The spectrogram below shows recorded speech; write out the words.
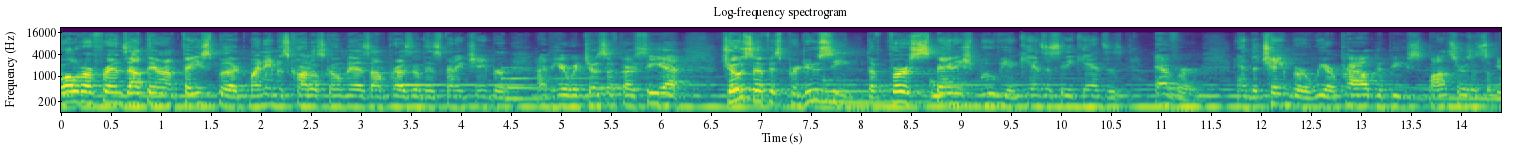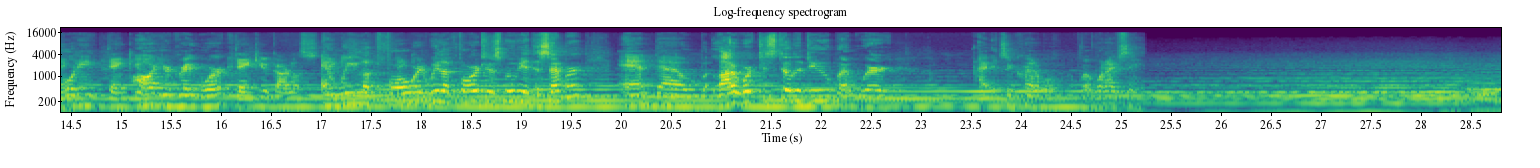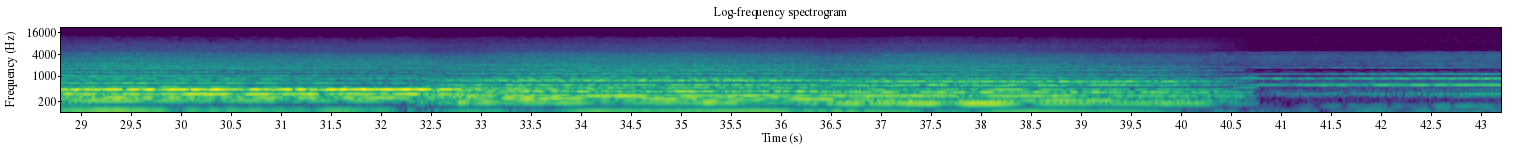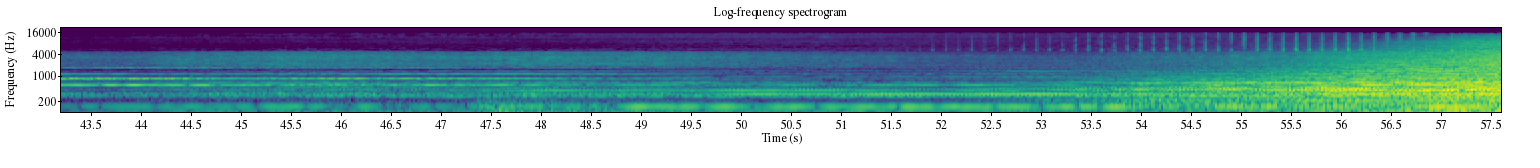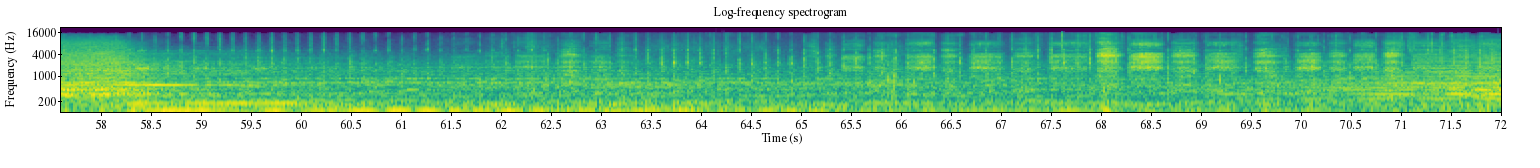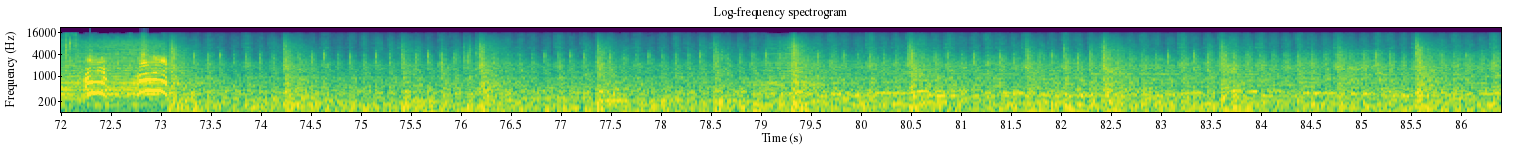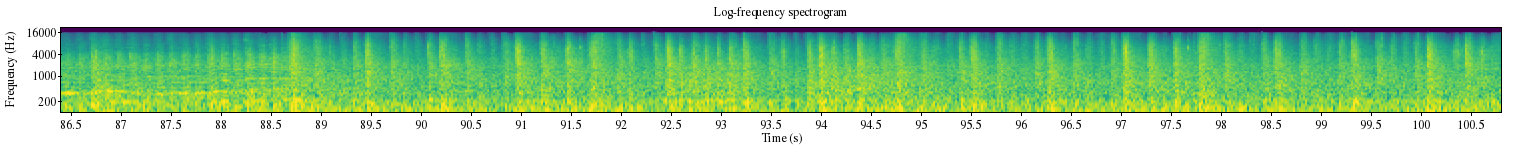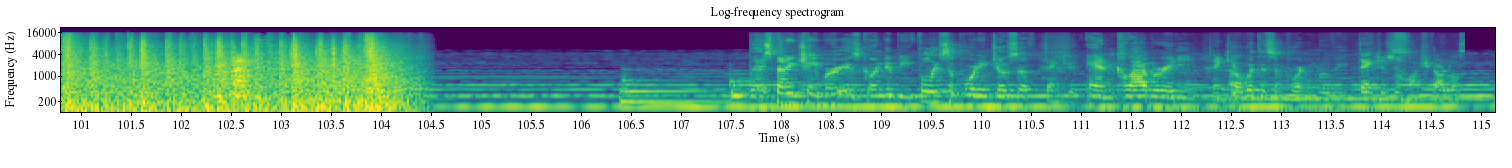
To all of our friends out there on Facebook, my name is Carlos Gomez. I'm president of the Hispanic Chamber. I'm here with Joseph Garcia. Joseph is producing the first Spanish movie in Kansas City, Kansas ever. And the Chamber, we are proud to be sponsors and supporting Thank you. all your great work. Thank you, Carlos. And we look forward. We look forward to this movie in December, and uh, a lot of work to still to do. But we're, it's incredible what I've seen. 放开 Hispanic Chamber is going to be fully supporting Joseph Thank you. and collaborating Thank uh, with this important movie. Thank you so much, Carlos.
